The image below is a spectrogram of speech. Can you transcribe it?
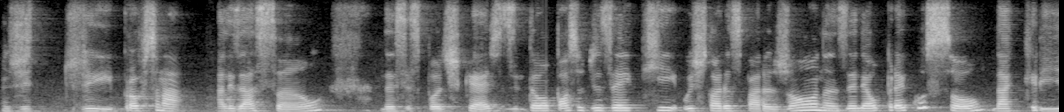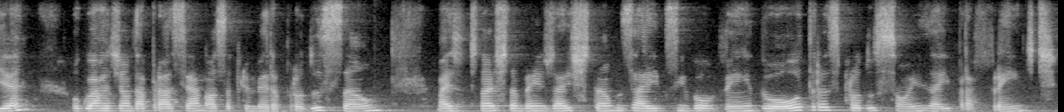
de, de profissional realização desses podcasts. Então, eu posso dizer que o Histórias para Jonas, ele é o precursor da CRIA, o Guardião da Praça é a nossa primeira produção, mas nós também já estamos aí desenvolvendo outras produções aí para frente,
